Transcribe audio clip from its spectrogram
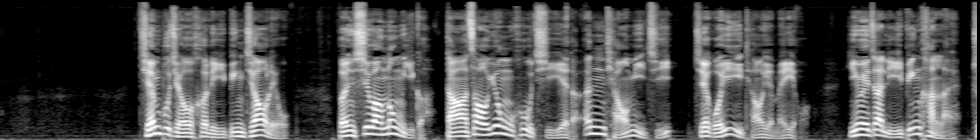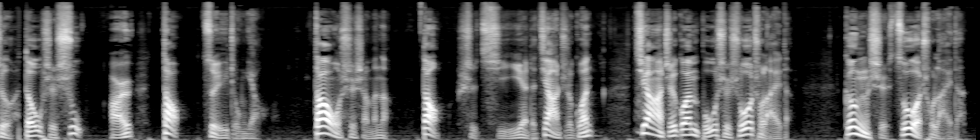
前不久和李斌交流，本希望弄一个打造用户企业的 N 条秘籍。结果一条也没有，因为在李斌看来，这都是术，而道最重要。道是什么呢？道是企业的价值观，价值观不是说出来的，更是做出来的。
